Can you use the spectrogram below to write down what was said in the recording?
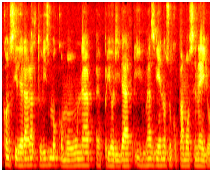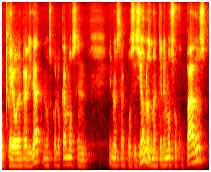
considerar al turismo como una eh, prioridad y más bien nos ocupamos en ello. Pero en realidad nos colocamos en, en nuestra posición, nos mantenemos ocupados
